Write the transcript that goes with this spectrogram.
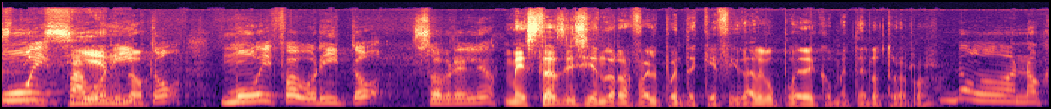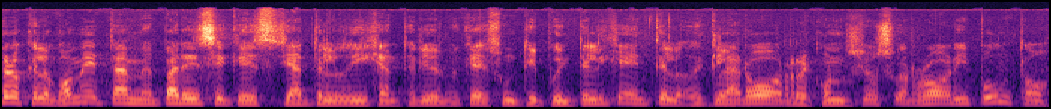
muy diciendo- favorito, muy favorito sobre León. ¿Me estás diciendo, Rafael Puente, que Fidalgo puede cometer otro error? No, no creo que lo cometa. Me parece que es, ya te lo dije anteriormente, que es un tipo inteligente, lo declaró, reconoció su error y punto.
